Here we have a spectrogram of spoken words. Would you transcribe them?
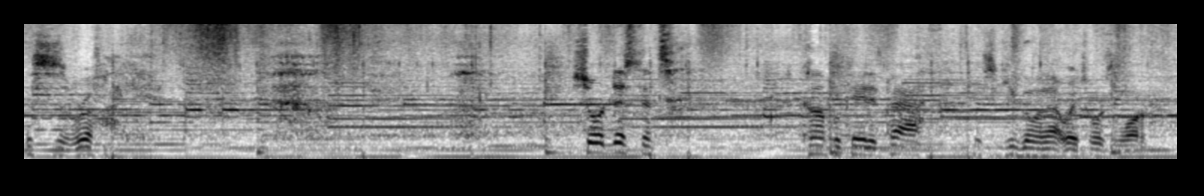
This is a rough hike. Short distance, complicated path. We should keep going that way towards the water.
